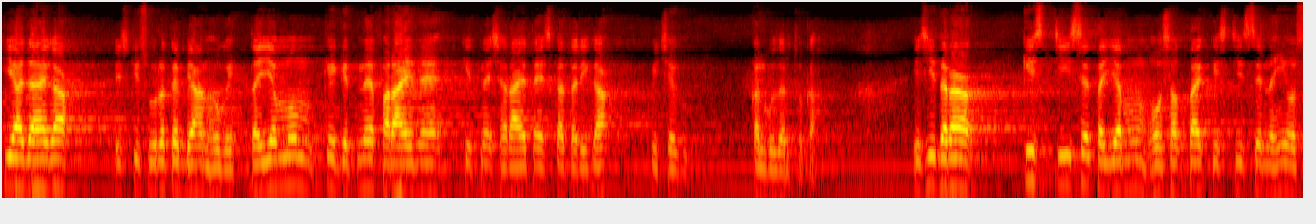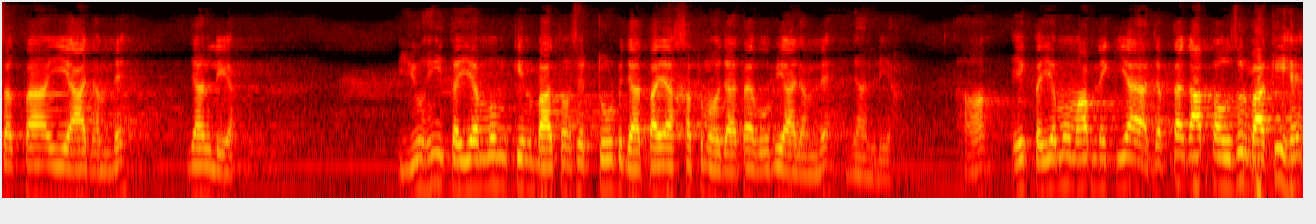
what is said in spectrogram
کیا جائے گا؟ اس کی صورت بیان ہو گئی۔ تیمم کے کتنے فرائض ہیں، کتنے شرائط ہیں، اس کا طریقہ پیچھے کل گزر چکا۔ اسی طرح کس چیز سے تیمم ہو سکتا ہے، کس چیز سے نہیں ہو سکتا، یہ آج ہم نے جان لیا۔ یوں ہی تیمم کن باتوں سے ٹوٹ جاتا یا ختم ہو جاتا ہے، وہ بھی آج ہم نے جان لیا۔ ہاں ایک تیمم آپ نے کیا، جب تک آپ کا حضور باقی ہے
